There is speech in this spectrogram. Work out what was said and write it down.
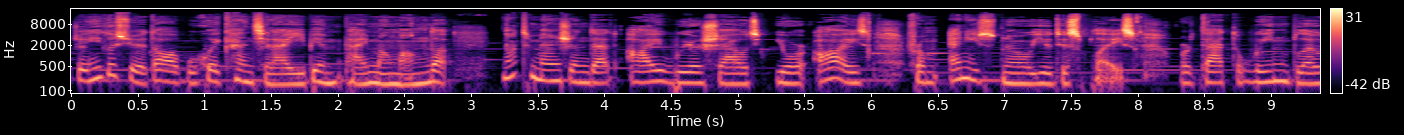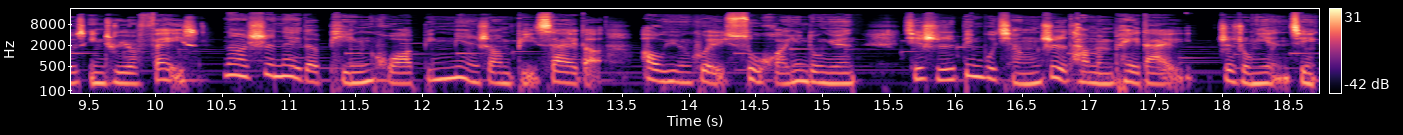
整一个雪道不会看起来一片白茫茫的。Not to mention that I will shield your eyes from any snow you displace, or that the wind blows into your face。那室内的平滑冰面上比赛的奥运会速滑运动员，其实并不强制他们佩戴。这种眼镜，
